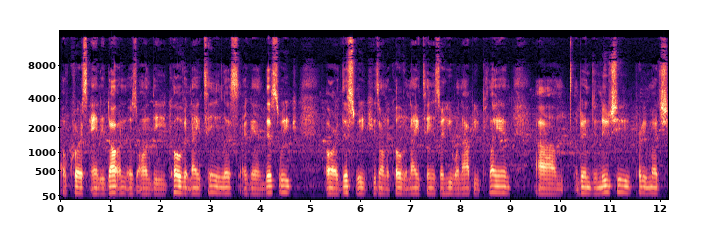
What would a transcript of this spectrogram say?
Of course, Andy Dalton is on the COVID 19 list again this week, or this week he's on the COVID 19, so he will not be playing. Um, ben DiNucci pretty much,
